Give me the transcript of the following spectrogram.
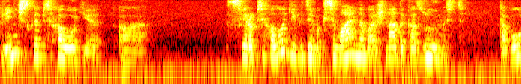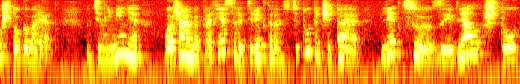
клиническая психология, а, сфера психологии, где максимально важна доказуемость того, что говорят. Но, тем не менее, уважаемый профессор и директор института, читая лекцию, заявлял, что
